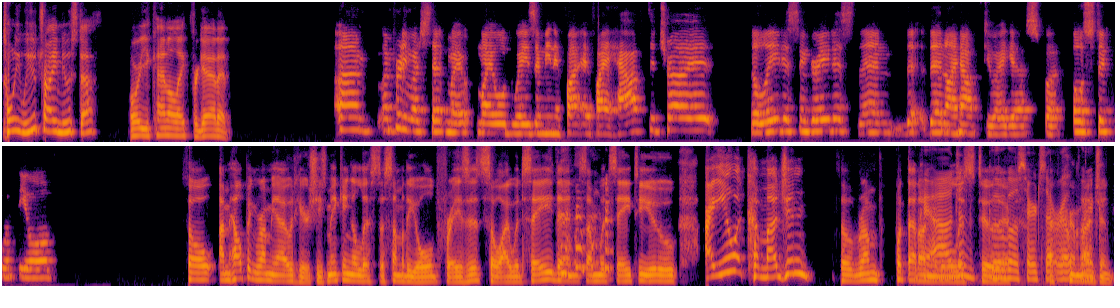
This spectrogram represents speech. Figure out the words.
Toni, will you try new stuff, or you kind of like forget it? Um, I'm pretty much set my my old ways. I mean, if I if I have to try it, the latest and greatest, then th- then I have to, I guess. But I'll stick with the old. So I'm helping Rummy out here. She's making a list of some of the old phrases. So I would say then some would say to you, "Are you a curmudgeon?" So Rum, put that Okay, on your I'll little just list too. Google there. search that A real quick. curmudgeon.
